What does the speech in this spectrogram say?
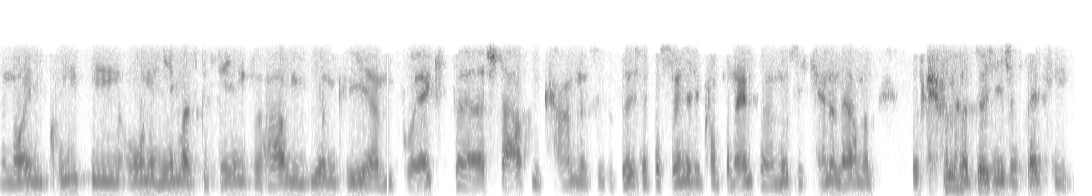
einen neuen Kunden, ohne ihn jemals gesehen zu haben, irgendwie ein Projekt äh, starten kann. Das ist natürlich eine persönliche Komponente. Man muss sich kennenlernen. Das kann man natürlich nicht ersetzen.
